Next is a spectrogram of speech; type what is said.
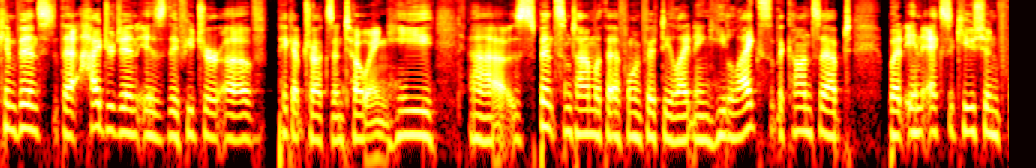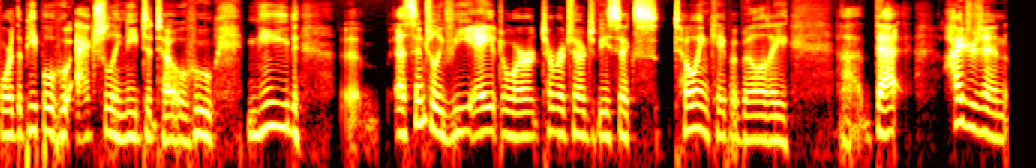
convinced that hydrogen is the future of pickup trucks and towing. He uh, spent some time with F 150 Lightning. He likes the concept, but in execution for the people who actually need to tow, who need uh, essentially V8 or turbocharged V6 towing capability, uh, that hydrogen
